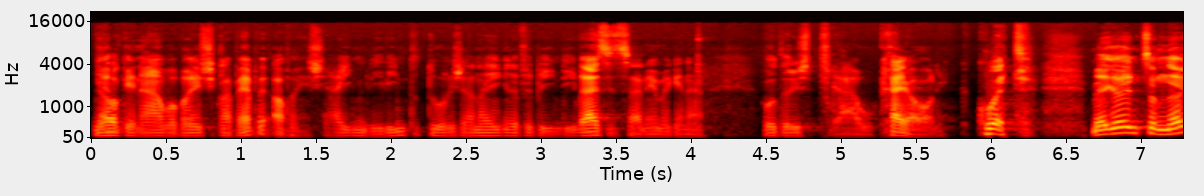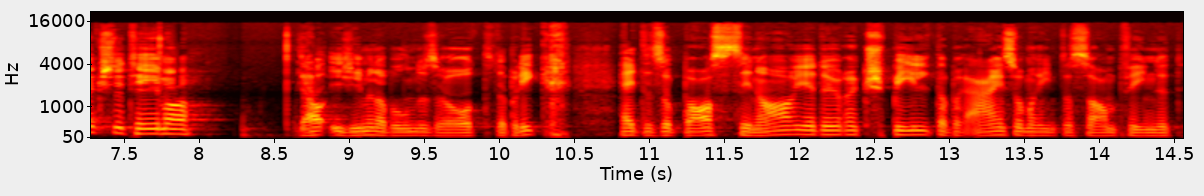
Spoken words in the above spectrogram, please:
Ja, genau, aber ich glaube eben, aber ist irgendwie Winterthur ist auch noch irgendeine Verbindung. Ich weiß jetzt auch nicht mehr genau. Oder ist die Frau? Keine Ahnung. Gut, wir gehen zum nächsten Thema. Ja, ist immer noch Bundesrat. Der Blick hat so ein paar Szenarien durchgespielt, aber eins, was man interessant findet,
